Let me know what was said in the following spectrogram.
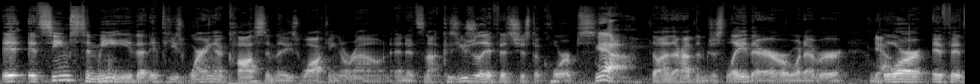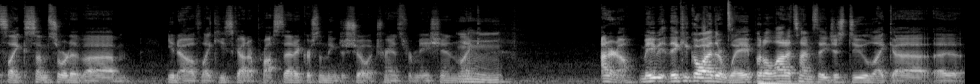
it, it seems to me that if he's wearing a costume that he's walking around, and it's not because usually if it's just a corpse, Yeah. they'll either have them just lay there or whatever, Yeah. or if it's like some sort of um, you know, if like he's got a prosthetic or something to show a transformation, like. Mm-hmm. I don't know. Maybe they could go either way, but a lot of times they just do like a,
